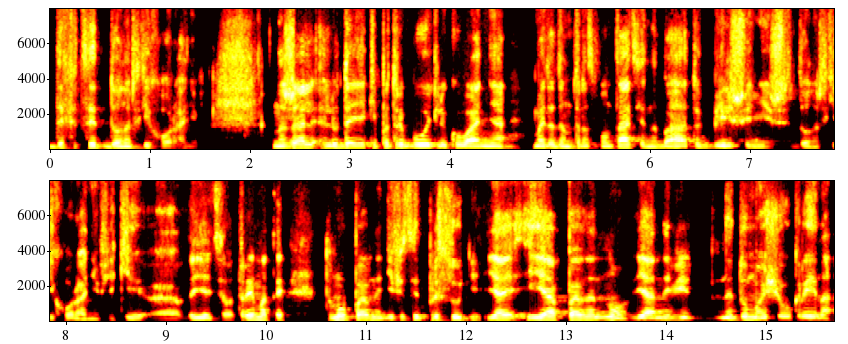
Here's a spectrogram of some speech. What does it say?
дефіцит донорських органів. На жаль, людей, які потребують лікування методом трансплантації, набагато більше ніж донорських органів, які е, вдається отримати, тому певний дефіцит присутній. Я я впевнений, ну я не не думаю, що Україна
